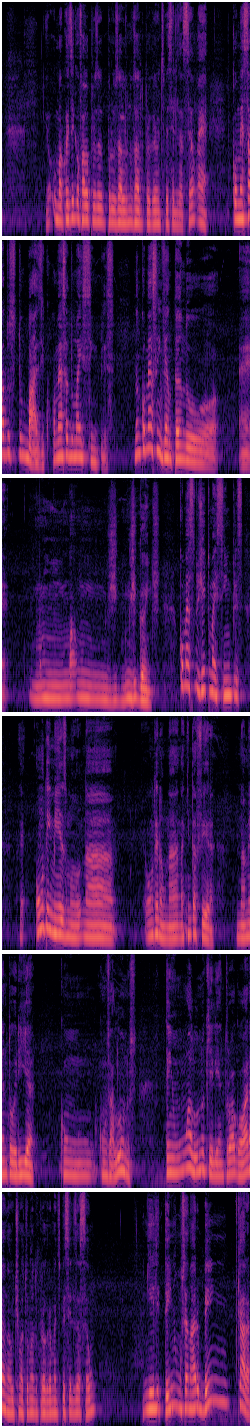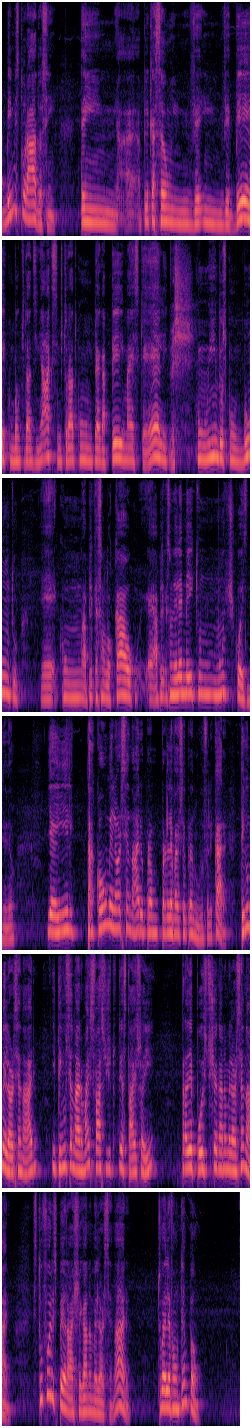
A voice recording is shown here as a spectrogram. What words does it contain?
Uma coisa que eu falo para os alunos lá do programa de especialização é começar do, do básico, começa do mais simples. Não começa inventando é, uma- um, um gigante. Começa do jeito mais simples. É, ontem mesmo, na. Ontem não, na, na quinta-feira, na mentoria com, com os alunos, tem um aluno que ele entrou agora, na última turma do programa de especialização, e ele tem um cenário bem, cara, bem misturado, assim. Tem aplicação em, V- em VB, com banco de dados em Axis, misturado com PHP e MySQL, com Windows, com Ubuntu, é, com aplicação local. é, a aplicação dele é meio que um monte de coisa, entendeu? E aí ele tá qual o melhor cenário para levar isso aí para nuvem? Eu falei, cara, tem o melhor cenário e tem um cenário mais fácil de tu testar isso aí para depois tu chegar no melhor cenário. Se tu for esperar chegar no melhor cenário, tu vai levar um tempão.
